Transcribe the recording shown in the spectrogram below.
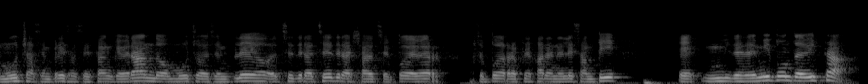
muchas empresas se están quebrando, mucho desempleo, etcétera, etcétera, ya se puede ver o se puede reflejar en el S&P. Eh, desde mi punto de vista,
